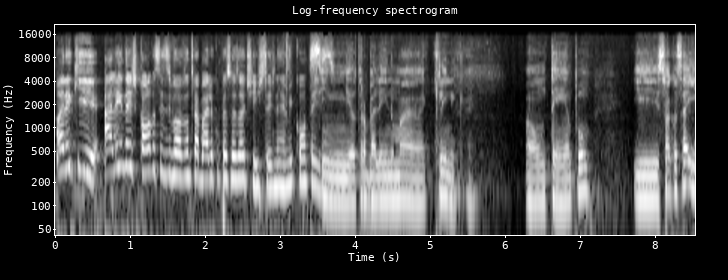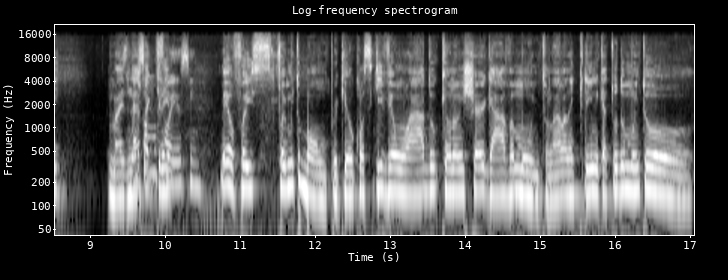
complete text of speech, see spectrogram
Olha aqui. Além da escola, você desenvolve um trabalho com pessoas autistas, né? Me conta isso. Sim, eu trabalhei numa clínica há um tempo. E só que eu saí. Mas Mas nessa como clínica. foi, assim? Meu, foi, foi muito bom, porque eu consegui ver um lado que eu não enxergava muito. Lá, lá na clínica é tudo muito.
